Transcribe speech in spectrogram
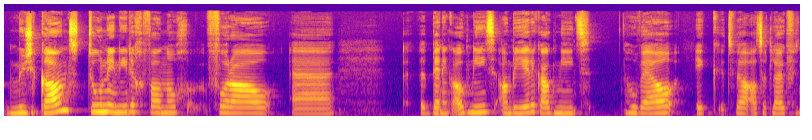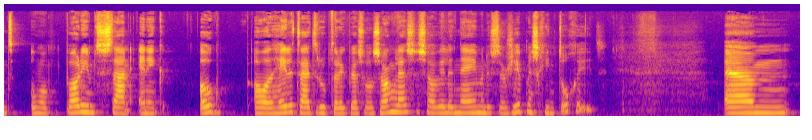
muzikant. Toen in ieder geval nog vooral. Ben ik ook niet, ambieer ik ook niet. Hoewel ik het wel altijd leuk vind om op het podium te staan. En ik ook al een hele tijd roep dat ik best wel zanglessen zou willen nemen. Dus er zit misschien toch iets. Um,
